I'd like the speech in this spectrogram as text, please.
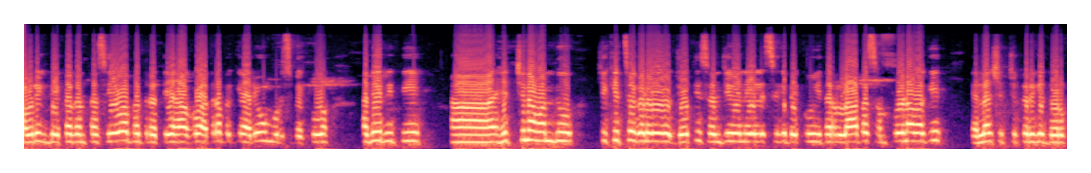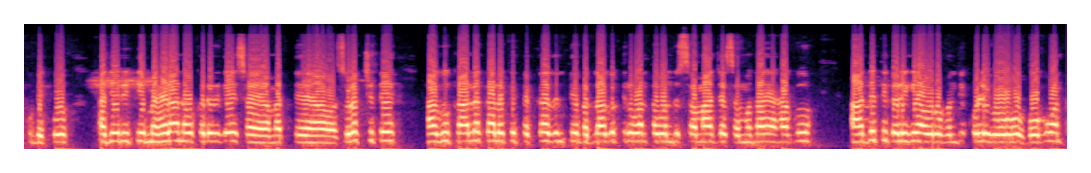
ಅವ್ರಿಗೆ ಬೇಕಾದಂತಹ ಸೇವಾ ಭದ್ರತೆ ಹಾಗೂ ಅದರ ಬಗ್ಗೆ ಅರಿವು ಮೂಡಿಸಬೇಕು. ಅದೇ ರೀತಿ ಹೆಚ್ಚಿನ ಒಂದು ಚಿಕಿತ್ಸೆಗಳು ಜ್ಯೋತಿ ಸಂಜೀವಿನಿಯಲ್ಲಿ ಸಿಗಬೇಕು. ಇದರ ಲಾಭ ಸಂಪೂರ್ಣವಾಗಿ ಎಲ್ಲ ಶಿಕ್ಷಕರಿಗೆ ದೊರಕಬೇಕು. ಅದೇ ರೀತಿ ಮಹಿಳಾ ನೌಕರರಿಗೆ ಮತ್ತೆ ಸುರಕ್ಷತೆ ಹಾಗೂ ಕಾಲ ಕಾಲಕ್ಕೆ ತಕ್ಕಾದಂತೆ ಬದಲಾಗುತ್ತಿರುವಂತ ಒಂದು ಸಮಾಜ, ಸಮುದಾಯ ಹಾಗೂ ಆದ್ಯತೆಗಳಿಗೆ ಅವರು ಹೊಂದಿಕೊಳ್ಳಿ ಹೋಗುವಂತ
